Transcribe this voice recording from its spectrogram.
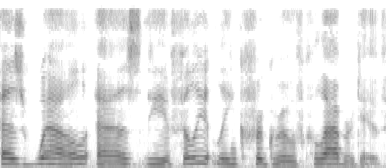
as well as the affiliate link for Grove Collaborative.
